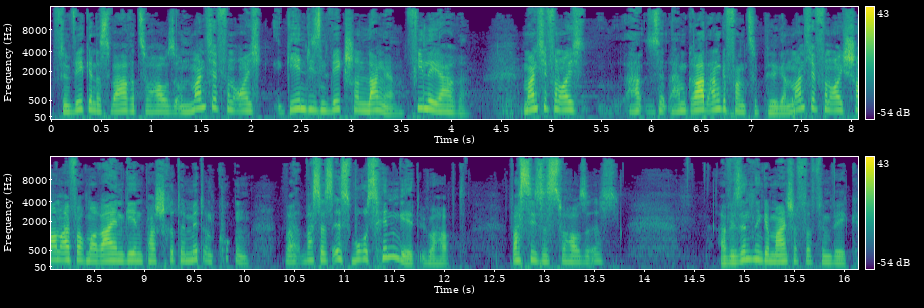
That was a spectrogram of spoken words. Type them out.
Auf dem Weg in das wahre Zuhause. Und manche von euch gehen diesen Weg schon lange, viele Jahre. Manche von euch haben gerade angefangen zu pilgern. Manche von euch schauen einfach mal rein, gehen ein paar Schritte mit und gucken, was das ist, wo es hingeht überhaupt, was dieses Zuhause ist. Aber wir sind eine Gemeinschaft auf dem Weg.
